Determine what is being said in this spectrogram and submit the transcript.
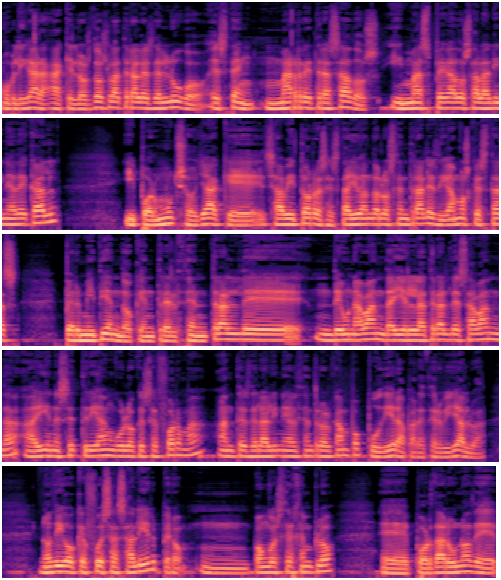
obligar a que los dos laterales del Lugo estén más retrasados y más pegados a la línea de cal y por mucho ya que Xavi Torres está ayudando a los centrales, digamos que estás permitiendo que entre el central de, una banda y el lateral de esa banda, ahí en ese triángulo que se forma antes de la línea del centro del campo, pudiera aparecer Villalba. No digo que fuese a salir, pero mmm, pongo este ejemplo eh, por dar uno de,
